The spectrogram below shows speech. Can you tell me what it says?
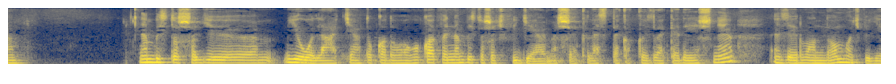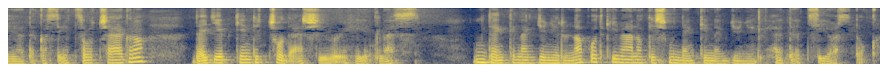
nem biztos, hogy jól látjátok a dolgokat, vagy nem biztos, hogy figyelmesek lesztek a közlekedésnél, ezért mondom, hogy figyeljetek a szétszórtságra, de egyébként egy csodás jövő hét lesz. Mindenkinek gyönyörű napot kívánok, és mindenkinek gyönyörű hetet. Sziasztok!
